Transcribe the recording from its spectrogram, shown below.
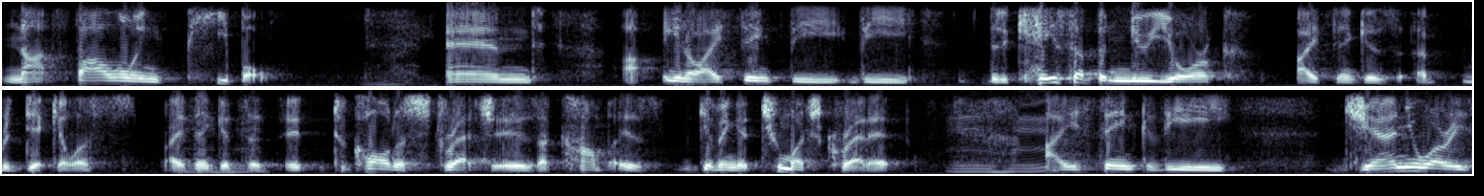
not following people. Right. And uh, you know, I think the the the case up in New York I think is uh, ridiculous. I think mm-hmm. it's a, it, to call it a stretch is a comp, is giving it too much credit. Mm-hmm. I think the January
